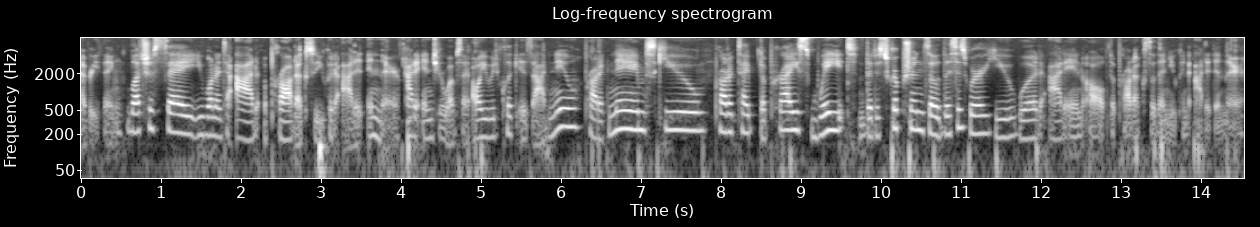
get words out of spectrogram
everything. Let's just say you wanted to add a product so you could add it in there, add it into your website. All you would click is add new, product name, SKU, product type, the price, weight, the description. So this is where you would add in all of the products so then you can add it in there.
